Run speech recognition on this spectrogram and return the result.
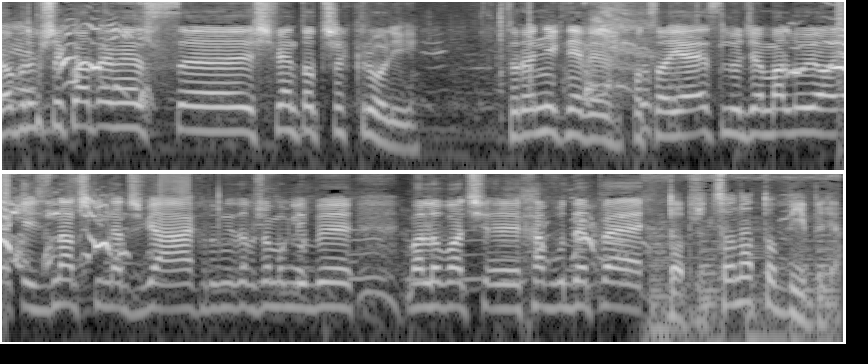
dobrym przykładem jest e, Święto Trzech Króli. Które nikt nie wie po co jest, ludzie malują jakieś znaczki na drzwiach, równie dobrze mogliby malować e, HWDP. Dobrze, co na to Biblia?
